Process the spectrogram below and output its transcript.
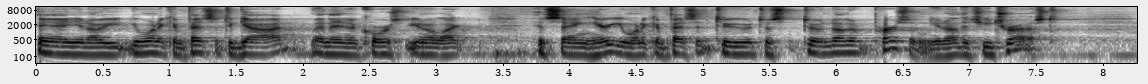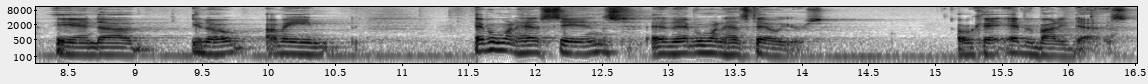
and you know, you, you want to confess it to God, and then of course, you know, like it's saying here, you want to confess it to to, to another person, you know, that you trust, and uh, you know, I mean, everyone has sins and everyone has failures. Okay, everybody does.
